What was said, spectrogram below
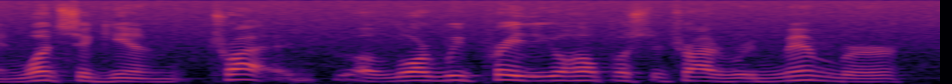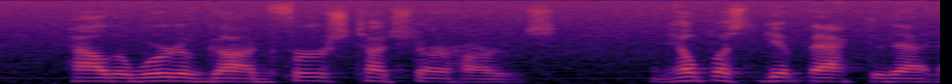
and once again, try, uh, Lord, we pray that you'll help us to try to remember how the Word of God first touched our hearts. And help us to get back to that,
